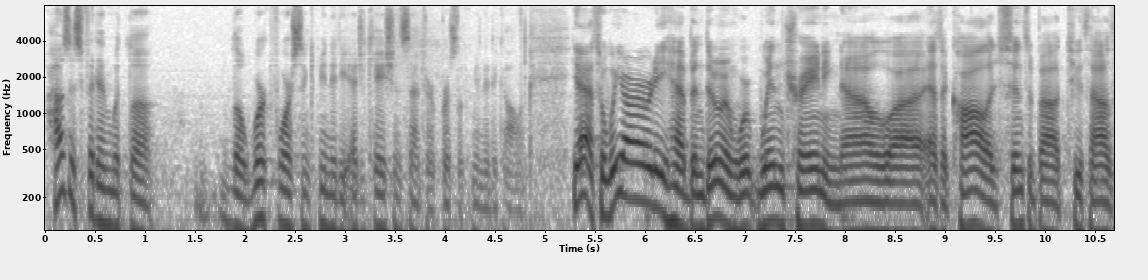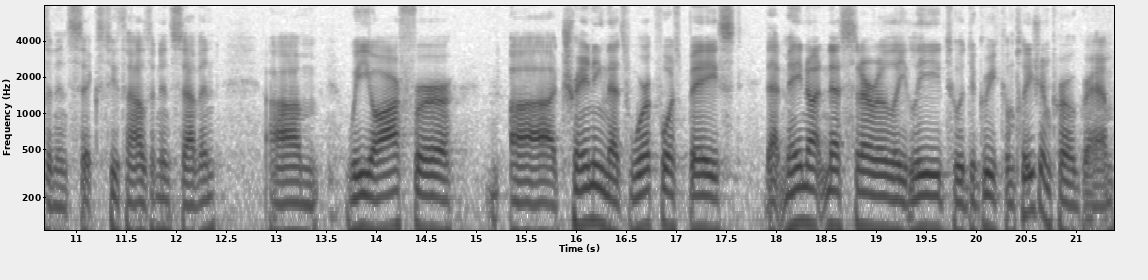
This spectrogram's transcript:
how does this fit in with the, the Workforce and Community Education Center at Bristol Community College? Yeah, so we already have been doing wind training now uh, as a college since about 2006, 2007. Um, we offer uh, training that's workforce based that may not necessarily lead to a degree completion program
